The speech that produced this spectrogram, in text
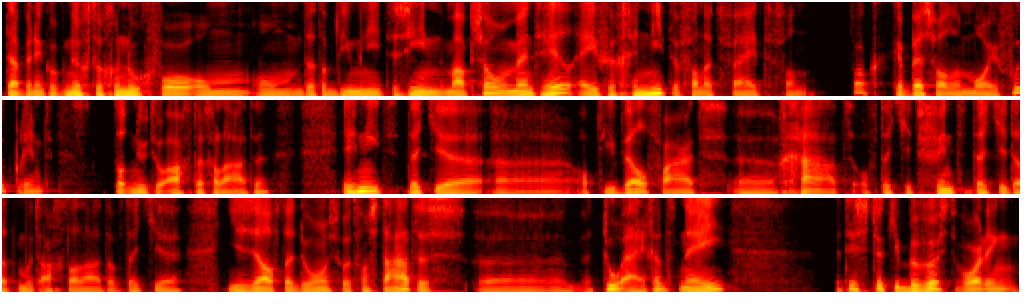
Daar ben ik ook nuchter genoeg voor om, om dat op die manier te zien. Maar op zo'n moment heel even genieten van het feit van... Fuck, ik heb best wel een mooie footprint tot nu toe achtergelaten, is niet dat je uh, op die welvaart uh, gaat of dat je het vindt dat je dat moet achterlaten of dat je jezelf daardoor een soort van status uh, toe-eigent. Nee, het is een stukje bewustwording.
